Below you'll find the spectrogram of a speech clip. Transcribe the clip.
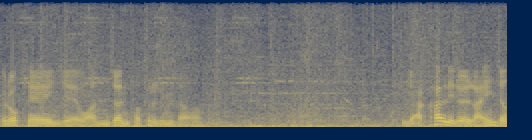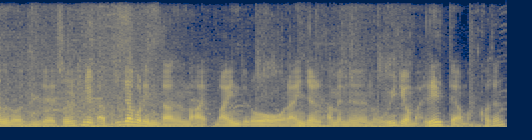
이렇게 이제 완전 터트려줍니다. 이게 아칼리를 라인전으로 이제 솔킬을 딱 찢어버린다는 마, 마인드로 라인전을 하면은 오히려 말릴 때가 많거든?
